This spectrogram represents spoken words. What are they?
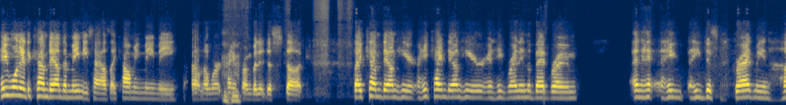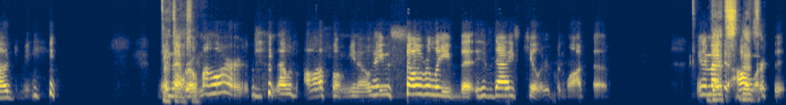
He wanted to come down to Mimi's house. They call me Mimi. I don't know where it came Mhm. from, but it just stuck. They come down here. He came down here and he ran in the bedroom, and he he, he just grabbed me and hugged me. That's and that broke my heart. that was awesome. You know, he was so relieved that his daddy's killer had been locked up. And it made That's- it all that's- worth it.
